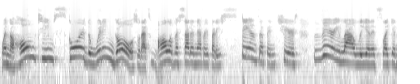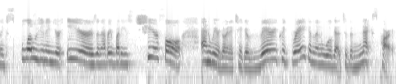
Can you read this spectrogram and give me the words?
when the home team scored the winning goal. So that's all of a sudden everybody stands up and cheers very loudly, and it's like an explosion in your ears, and everybody's cheerful. And we are going to take a very quick break, and then we'll get to the next part.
